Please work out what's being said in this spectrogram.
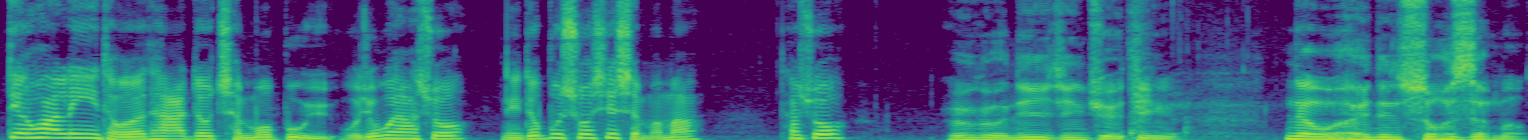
电话另一头的他都沉默不语。我就问他说：“你都不说些什么吗？”他说：“如果你已经决定了，那我还能说什么？”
